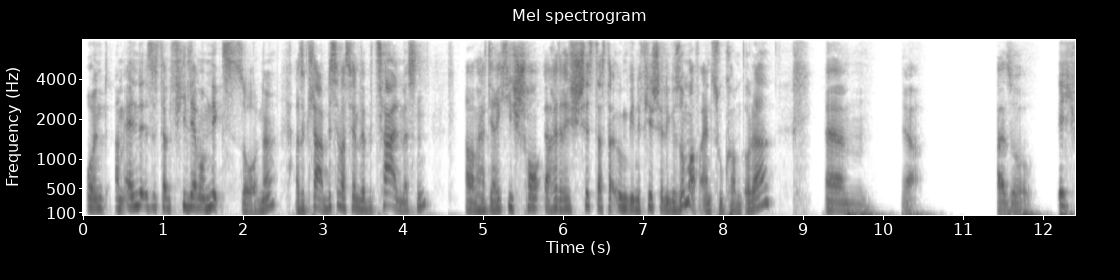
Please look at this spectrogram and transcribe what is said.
Und am Ende ist es dann viel Lärm um nichts, so, ne? Also klar, ein bisschen was werden wir bezahlen müssen, aber man hat ja richtig, Chance, hat richtig Schiss, dass da irgendwie eine vierstellige Summe auf einen zukommt, oder? Ähm, ja. Also, ich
